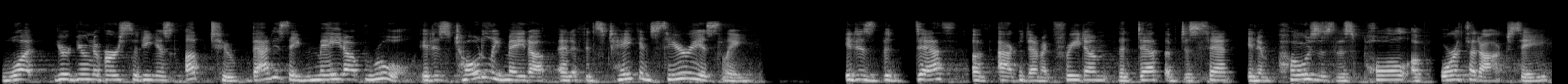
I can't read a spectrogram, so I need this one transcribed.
what your university is up to. That is a made up rule. It is totally made up. And if it's taken seriously, it is the death of academic freedom, the death of dissent. It imposes this pole of orthodoxy,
